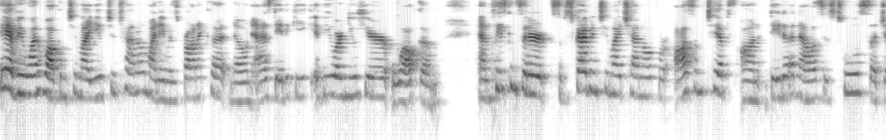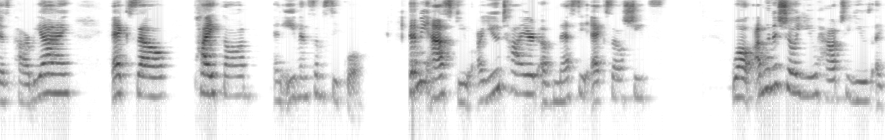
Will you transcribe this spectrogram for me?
Hey everyone, welcome to my YouTube channel. My name is Veronica, known as Data Geek. If you are new here, welcome. And please consider subscribing to my channel for awesome tips on data analysis tools such as Power BI, Excel, Python, and even some SQL. Let me ask you, are you tired of messy Excel sheets? Well, I'm going to show you how to use a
